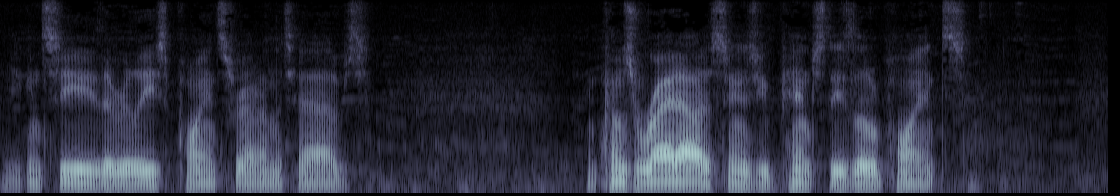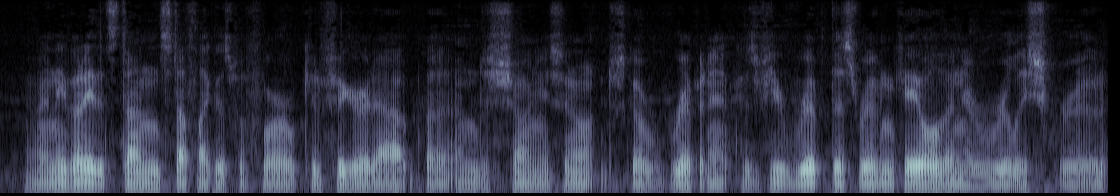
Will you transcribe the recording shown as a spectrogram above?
you can see the release points right on the tabs. It comes right out as soon as you pinch these little points. Now, anybody that's done stuff like this before could figure it out, but I'm just showing you so you don't just go ripping it, because if you rip this ribbon cable, then you're really screwed.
